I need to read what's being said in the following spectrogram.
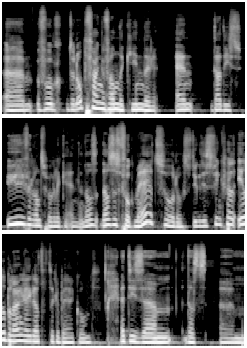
Ehm, voor de opvang van de kinderen. En dat is uw verantwoordelijkheid. En dat is, dat is dus voor mij het solo-stuk. Dus vind ik wel heel belangrijk dat het erbij komt. Het is, ehm, dat is ehm,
